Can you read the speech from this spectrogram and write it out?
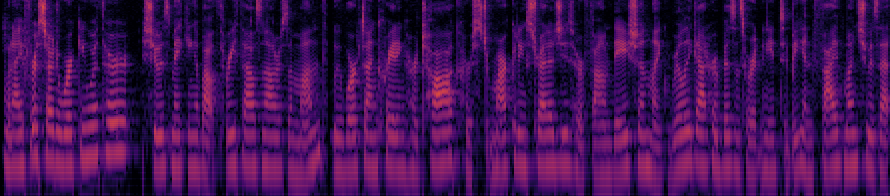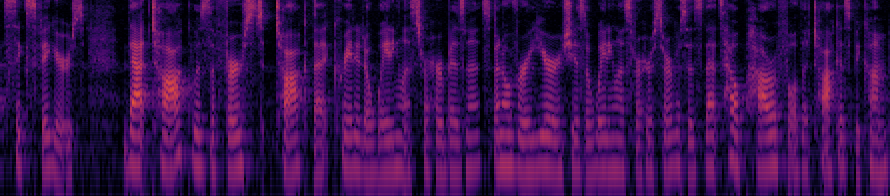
when I first started working with her, she was making about $3,000 a month. We worked on creating her talk, her marketing strategies, her foundation, like really got her business where it needed to be. In five months, she was at six figures. That talk was the first talk that created a waiting list for her business. It's been over a year and she has a waiting list for her services. That's how powerful the talk has become.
